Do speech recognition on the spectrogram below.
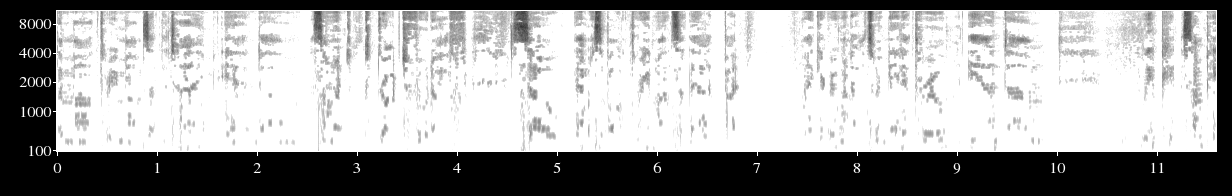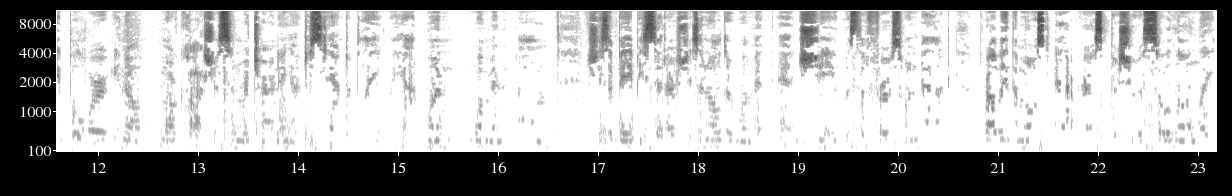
the mom, three moms at the time, and um, someone dropped food off. So that was about three months of that. But like everyone else, we made it through, and um, we some people were you know more cautious in returning, understandably. We had one woman. Um, she's a babysitter. She's an older woman, and she first one back, probably the most at risk, but she was so lonely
